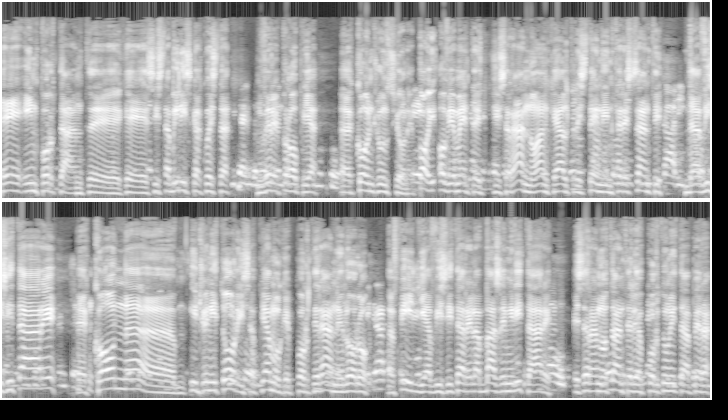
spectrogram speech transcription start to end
è importante che si stabilisca questa vera e propria eh, congiunzione. Poi ovviamente ci saranno anche altri stand interessanti da visitare eh, con eh, i genitori, sappiamo che porteranno i loro eh, figli a visitare la base militare e saranno tante le opportunità per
